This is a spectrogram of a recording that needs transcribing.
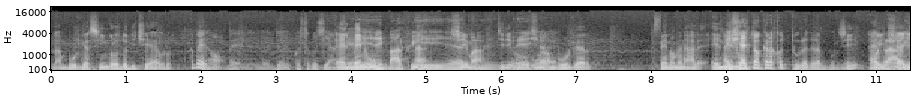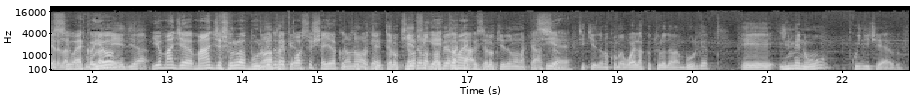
L'hamburger singolo 12 euro. Vabbè, no, beh, costa così anche È il menù. nei bar qui. Eh? eh, Sì, ma in ti dico Brescia, un eh. hamburger fenomenale. Hai menù- scelto anche la cottura dell'hamburger. Sì, Eh, puoi scegliere la cottura ecco, io, media. Io mangio, mangio solo l'hamburger No, dove posso scegliere la No, cottura. no, ti- te lo chiedono proprio alla ma è ca- così. te lo chiedono alla Eh cassa. sì, eh. Ti chiedono come vuoi la cottura dell'hamburger e il menù 15 euro.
